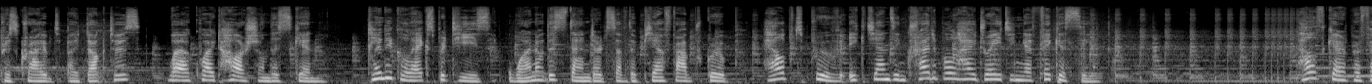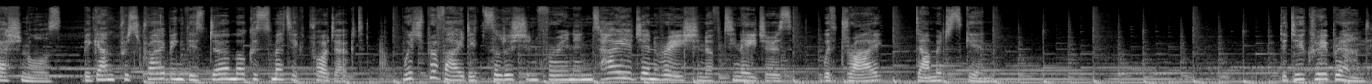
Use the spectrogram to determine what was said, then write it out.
prescribed by doctors were quite harsh on the skin. Clinical expertise, one of the standards of the Pierre Fabre Group, helped prove Ictyane's incredible hydrating efficacy. Healthcare professionals began prescribing this dermocosmetic product, which provided solution for an entire generation of teenagers with dry, damaged skin. The Ducray brand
